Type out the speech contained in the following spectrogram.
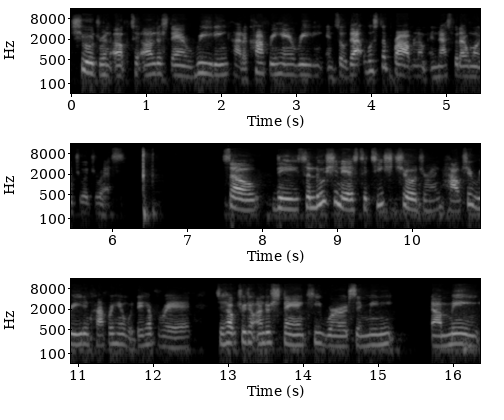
children up to understand reading, how to comprehend reading. And so that was the problem, and that's what I want to address. So the solution is to teach children how to read and comprehend what they have read, to help children understand keywords and meaning, uh, mean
